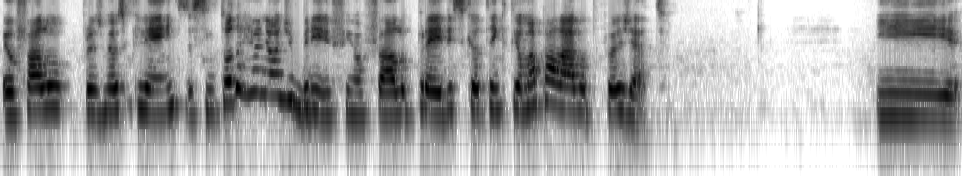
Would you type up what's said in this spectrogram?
eu falo para os meus clientes, assim, toda reunião de briefing, eu falo para eles que eu tenho que ter uma palavra para o projeto. E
